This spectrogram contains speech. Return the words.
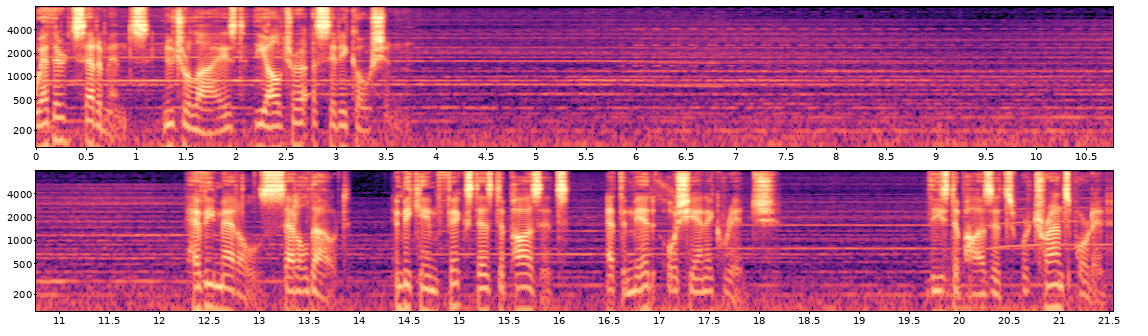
Weathered sediments neutralized the ultra-acidic ocean. Heavy metals settled out and became fixed as deposits at the mid-oceanic ridge. These deposits were transported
